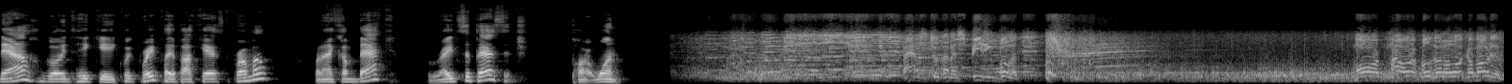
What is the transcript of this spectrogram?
Now, I'm going to take a quick break, play a podcast promo. When I come back, Rites of Passage, Part 1. Faster than a speeding bullet. More powerful than a locomotive.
